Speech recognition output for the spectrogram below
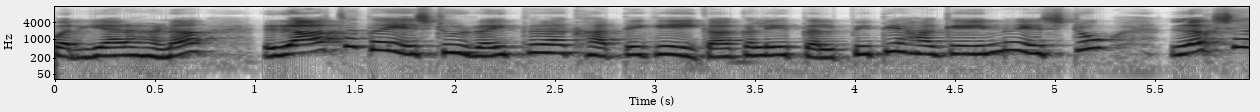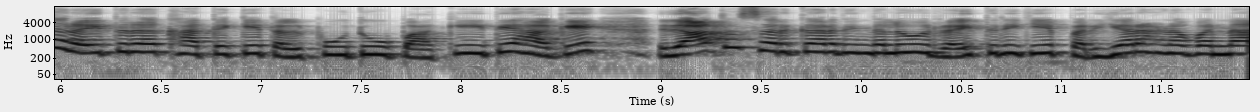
ಪರಿಹಾರ ಹಣ ರಾಜ್ಯದ ಎಷ್ಟು ರೈತರ ಖಾತೆಗೆ ಈಗಾಗಲೇ ತಲುಪಿದೆ, ಹಾಗೆ ಇನ್ನು ಎಷ್ಟು ಲಕ್ಷ ರೈತರ ಖಾತೆಗೆ ತಲುಪುವುದು ಬಾಕಿ ಇದೆ, ಹಾಗೆ ರಾಜ್ಯ ಸರ್ಕಾರದಿಂದಲೂ ರೈತರಿಗೆ ಪರಿಹಾರ ಹಣವನ್ನು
